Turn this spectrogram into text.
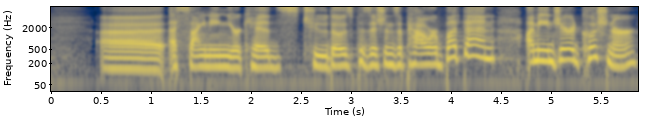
uh, assigning your kids to those positions of power. But then, I mean, Jared Kushner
